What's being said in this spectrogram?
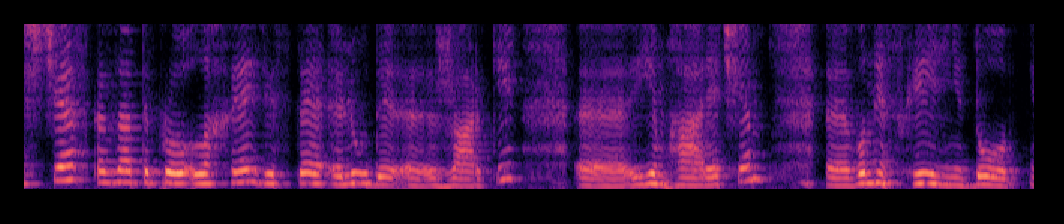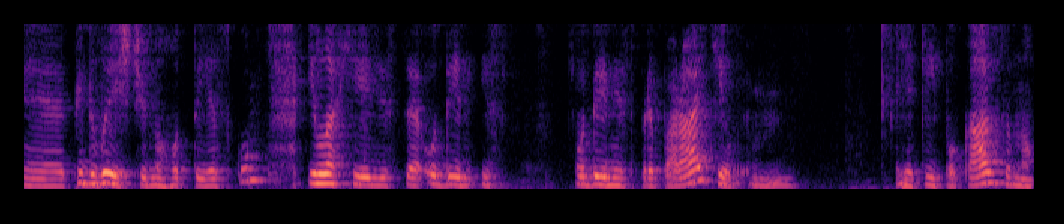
ще сказати про лахезіс? Це люди е, жаркі, е, їм гаряче, вони схильні до підвищеного тиску. І лахезіс це один із, один із препаратів, який показано,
